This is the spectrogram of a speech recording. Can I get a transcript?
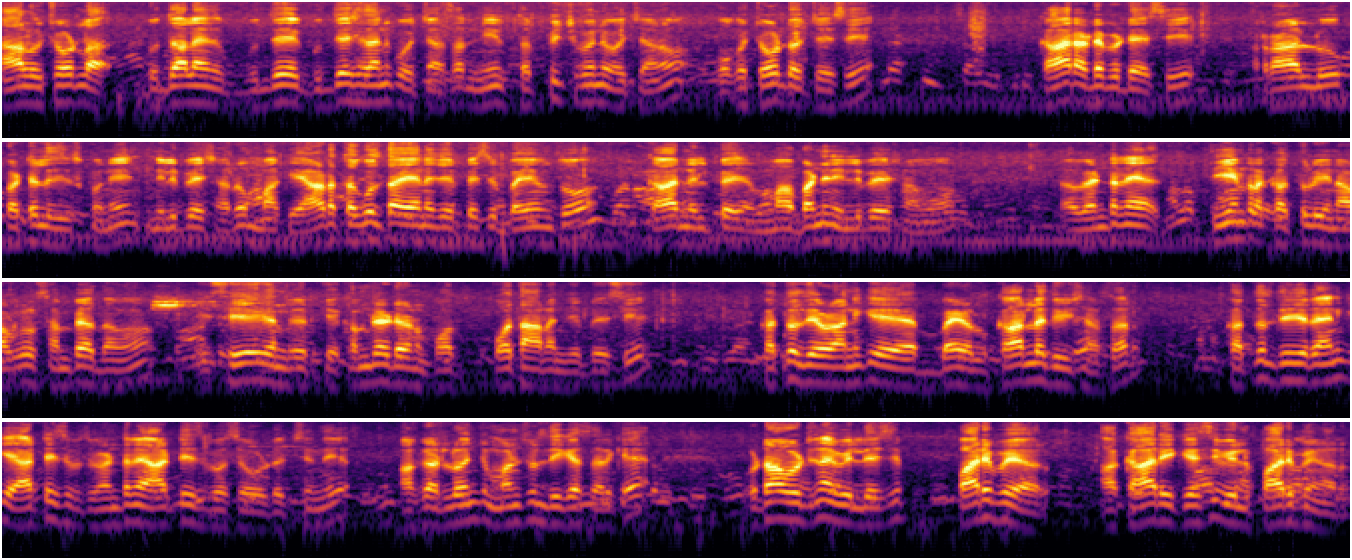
నాలుగు చోట్ల గుద్దాలైన గుద్దే గుద్దేసేదానికి వచ్చాను సార్. నేను తప్పించుకొని వచ్చాను. ఒక చోట వచ్చేసి కారు అడ్డబెట్టేసి రాళ్ళు కట్టెలు తీసుకొని నిలిపేసినారు. మాకు ఏడ తగులుతాయని చెప్పేసి భయంతో కారు నిలిపే మా బండి నిలిపేసినాము. వెంటనే తీయండ్ర కత్తులు ఈ నాలుగు చంపేద్దాము. ఈ సీఏ గారికి కంప్లైంట్ పో పోతారని చెప్పేసి కత్తులు తీయడానికి బయ కారులో తీసినారు సార్. కత్తులు తీయడానికి ఆర్టీసీ బస్సు వెంటనే ఆర్టీసీ బస్సు ఒకటి వచ్చింది. అక్కడలోంచి మనుషులు దిగేసరికి ఉటావుటిన వీళ్ళేసి పారిపోయారు. ఆ కారు ఎక్కేసి వీళ్ళు పారిపోయినారు.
